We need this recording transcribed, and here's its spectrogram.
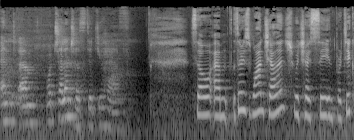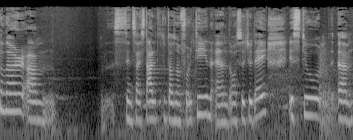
And um, what challenges did you have? So um, there is one challenge which I see in particular. Um, since I started in 2014 and also today, is to um,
